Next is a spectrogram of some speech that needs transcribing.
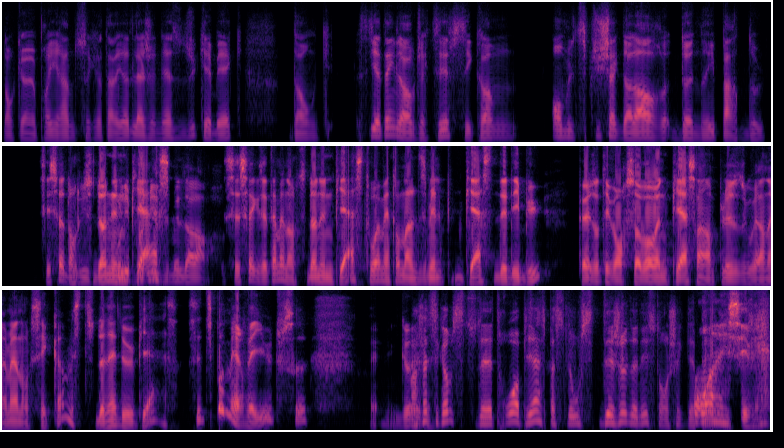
donc un programme du secrétariat de la jeunesse du Québec. Donc, s'ils atteignent leur objectif, c'est comme on multiplie chaque dollar donné par deux. C'est ça, donc Pour les- tu donnes une pièce. 10 000 C'est ça, exactement. Donc, tu donnes une pièce, toi, mettons, dans le 10 000 pièces de début. Puis eux autres, ils vont recevoir une pièce en plus du gouvernement. Donc, c'est comme si tu donnais deux pièces. C'est pas merveilleux, tout ça? Euh, good. En fait, c'est comme si tu donnais trois pièces parce que tu l'as aussi déjà donné sur ton chèque de paie. ouais, c'est vrai,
